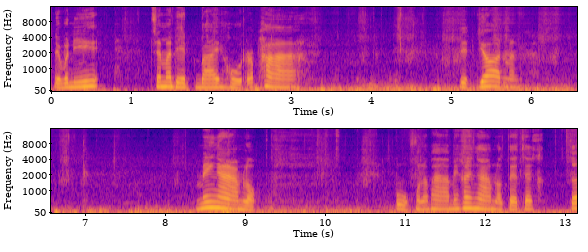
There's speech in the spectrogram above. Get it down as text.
เดี๋ยววันนี้จะมาเด็ดใบโหระพา เด็ดยอดมัน ไม่งามหรอก ปลูกโหระพาไม่ค่อยงามหรอกแต่จะก็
